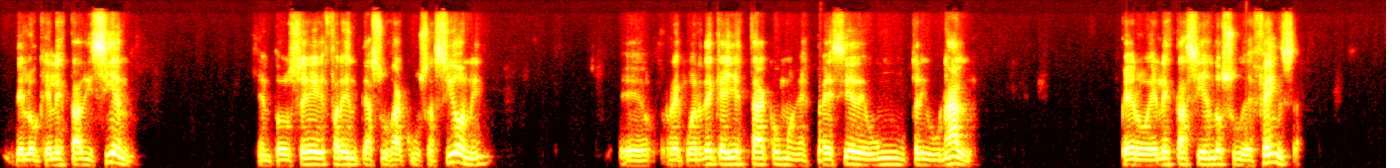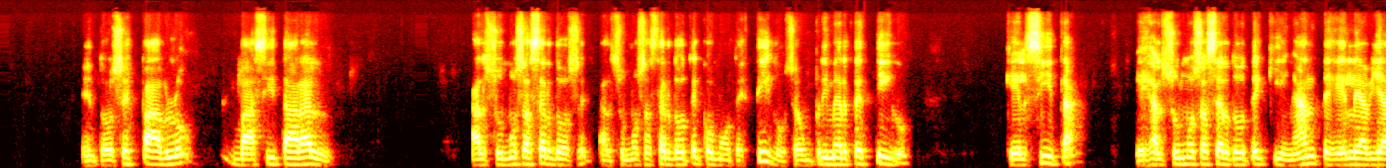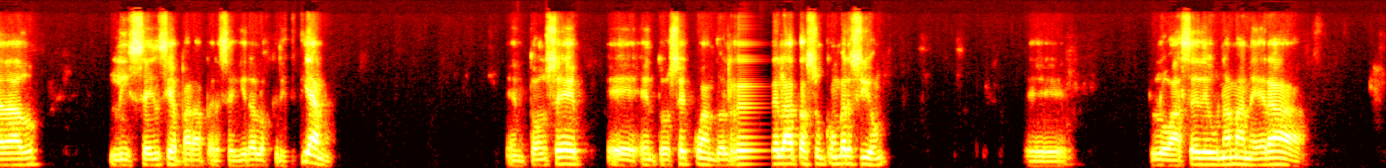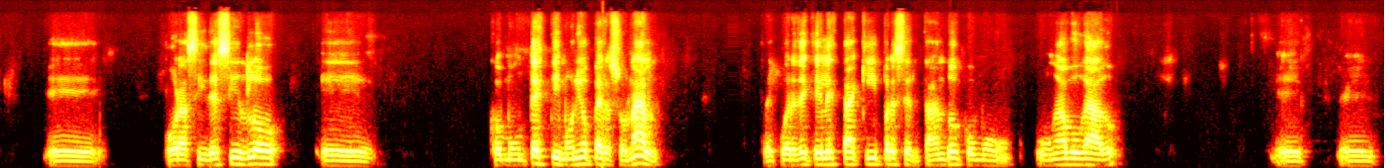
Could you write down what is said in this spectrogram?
de lo que él está diciendo. Entonces, frente a sus acusaciones, eh, recuerde que ahí está como en especie de un tribunal, pero él está haciendo su defensa. Entonces Pablo va a citar al, al sumo sacerdote, al sumo sacerdote como testigo, o sea, un primer testigo que él cita es al sumo sacerdote quien antes él le había dado licencia para perseguir a los cristianos. Entonces, eh, entonces cuando él relata su conversión, eh, lo hace de una manera, eh, por así decirlo, como un testimonio personal. Recuerde que él está aquí presentando como un abogado,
